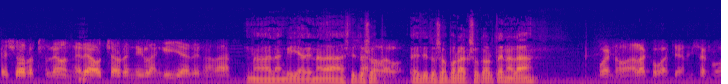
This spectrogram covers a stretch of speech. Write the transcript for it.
Eso, Ratzaleon, nere ahotsa horrendik langilearena da. Na, langilearena da, ez ditu, sop, ez ditu soporrak zuka urten, ala? Bueno, alako batean izango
